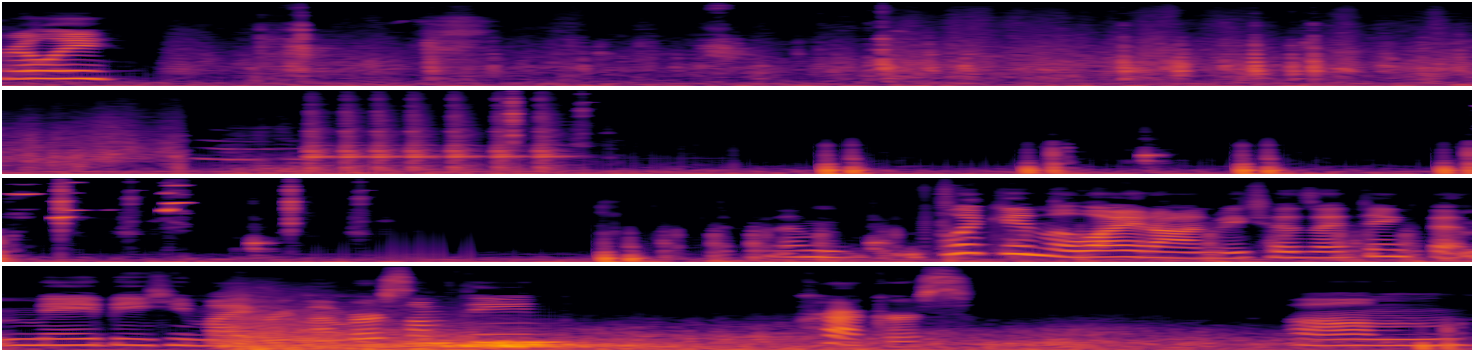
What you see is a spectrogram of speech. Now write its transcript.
Really? I'm flicking the light on because I think that maybe he might remember something. Crackers. Um.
